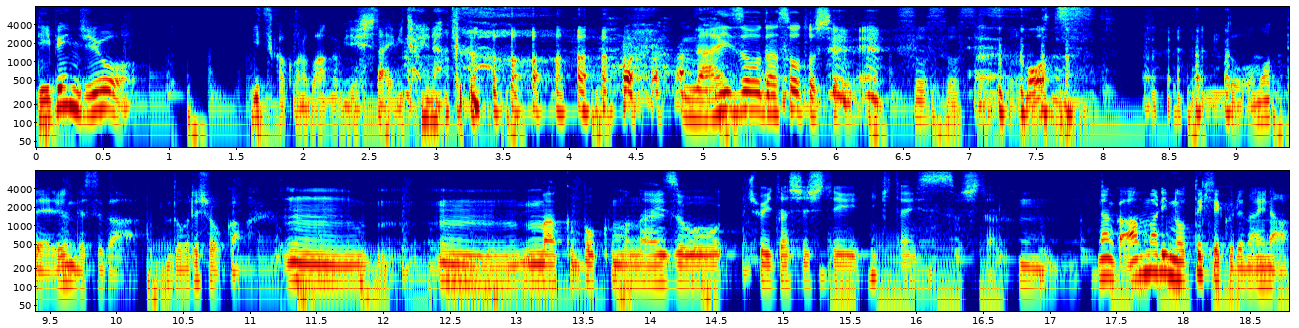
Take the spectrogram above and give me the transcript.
リベンジをいつかこの番組でしたいみたいな。内臓を出そうとしてるね。そうそうそうそう。持つ と思っているんですがどうでしょうか？うんうんうまく僕も内臓をちょい出ししていきたいっすそしたら。うん。なんかあんまり乗ってきてくれないな。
